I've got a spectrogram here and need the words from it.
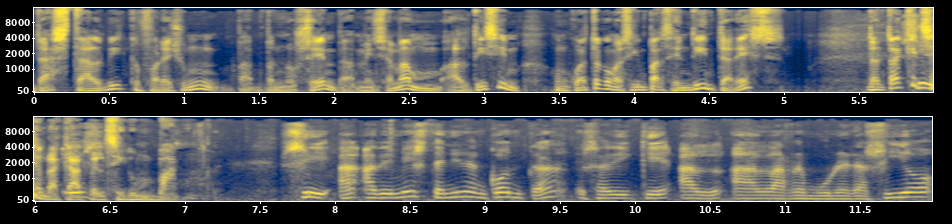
d'estalvi que ofereix un, no sé, a mi em sembla altíssim, un 4,5% d'interès. D'entrada, què et Sí, sembla que és- Apple sigui un banc? Sí, a, a més, tenint en compte, és a dir, que el, a la remuneració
